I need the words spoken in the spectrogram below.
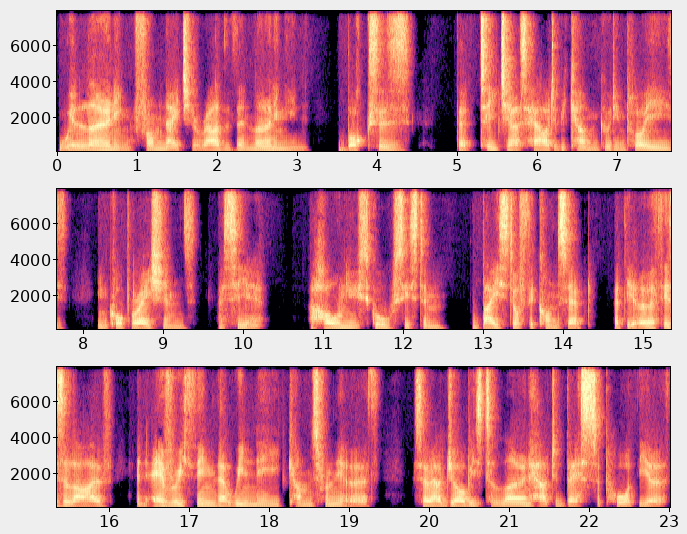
we're learning from nature rather than learning in boxes that teach us how to become good employees in corporations. I see a, a whole new school system based off the concept that the earth is alive and everything that we need comes from the earth. So our job is to learn how to best support the earth,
